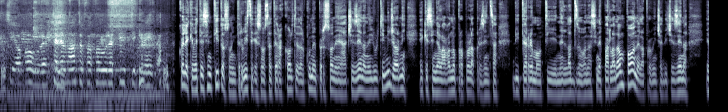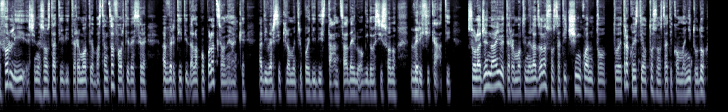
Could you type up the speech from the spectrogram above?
Sì, ho paura, il terremoto fa paura a tutti, credo. Quelle che avete sentito sono interviste che sono state raccolte da alcune persone a Cesena negli ultimi giorni e che segnalavano proprio la presenza di terremoti nella zona. Se ne parla da un po', nella provincia di Cesena e Forlì ce ne sono stati di terremoti abbastanza forti da essere avvertiti dalla popolazione anche a diversi chilometri poi di distanza dai luoghi dove si sono verificati. Solo a gennaio i terremoti nella zona sono stati 58 e tra questi 8 sono stati con magnitudo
